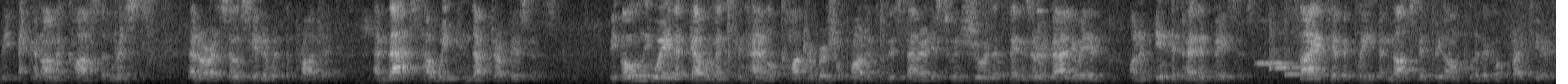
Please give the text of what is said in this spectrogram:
the economic costs and risks that are associated with the project. And that's how we conduct our business. The only way that governments can handle controversial projects of this manner is to ensure that things are evaluated on an independent basis, scientifically and not simply on political criteria.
